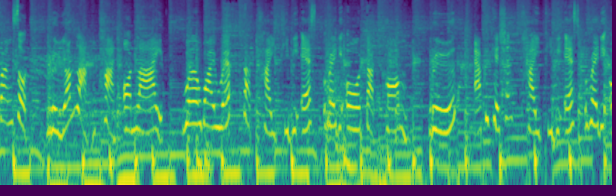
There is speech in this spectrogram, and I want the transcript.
ฟังสดหรือย้อนหลังผ่านออนไลน์ www.thaipbsradio.com หรือแอปพลิเคชัน Thai PBS Radio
